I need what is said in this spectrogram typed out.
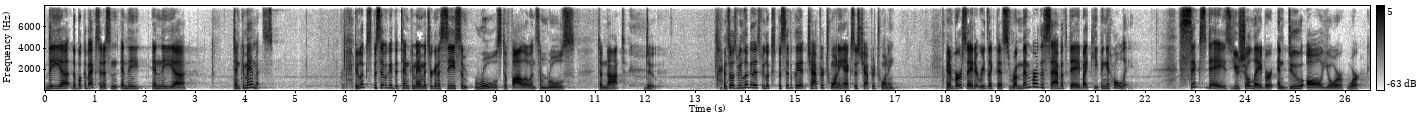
the, uh, the book of Exodus and in, in the, in the uh, Ten Commandments. If you look specifically at the Ten Commandments, you're going to see some rules to follow and some rules to not do. And so, as we look at this, we look specifically at chapter 20, Exodus chapter 20. And in verse 8, it reads like this Remember the Sabbath day by keeping it holy. Six days you shall labor and do all your work.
